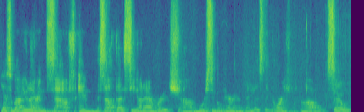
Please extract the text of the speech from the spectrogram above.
Yeah, so Bob, you and I are in the South, and the South does see on average um, more single parenthood than does the North. Um, so,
